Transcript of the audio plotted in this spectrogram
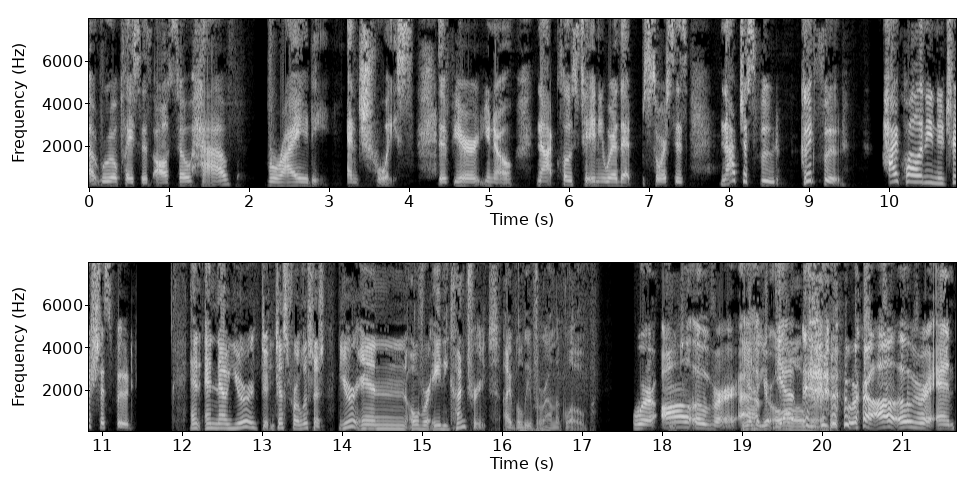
uh, rural places also have variety and choice. If you're, you know, not close to anywhere that sources not just food, good food, high quality, nutritious food, And and now you're just for listeners, you're in over 80 countries, I believe, around the globe. We're all over. Yeah, um, you're all over. We're all over. And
